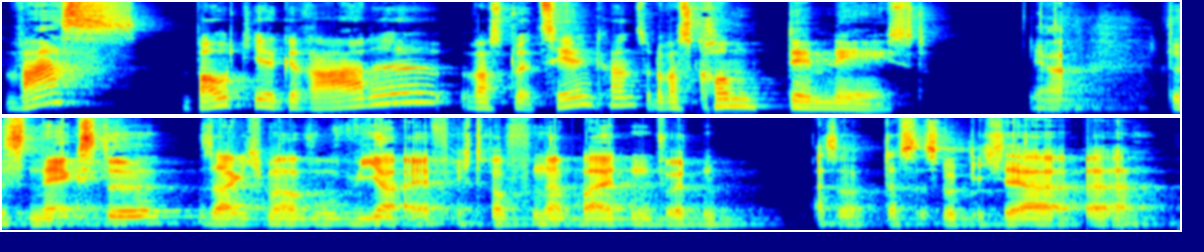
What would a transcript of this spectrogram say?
Was baut ihr gerade, was du erzählen kannst oder was kommt demnächst? Ja, das nächste, sage ich mal, wo wir eifrig drauf hinarbeiten, wird ein, also das ist wirklich sehr äh,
